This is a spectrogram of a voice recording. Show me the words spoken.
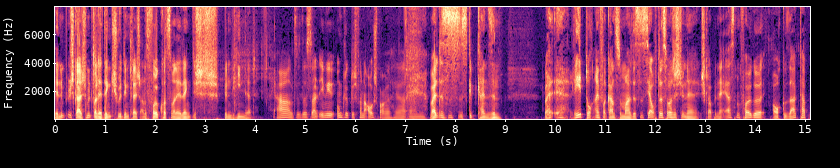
der nimmt mich gar nicht mit, weil er denkt, ich würde den gleich alles vollkotzen, weil er denkt, ich bin behindert. Ja, also das ist halt irgendwie unglücklich von der Aussprache her. Ähm, Weil das ist, es gibt keinen Sinn. Weil er redet doch einfach ganz normal. Das ist ja auch das, was ich in der, ich glaube, in der ersten Folge auch gesagt habe.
